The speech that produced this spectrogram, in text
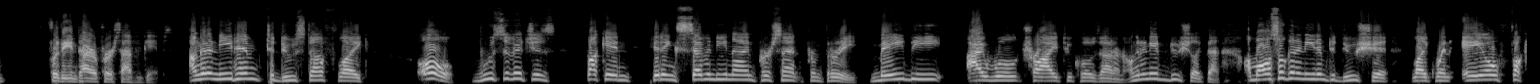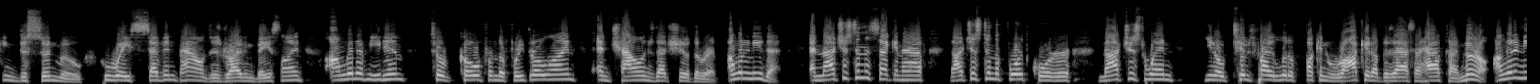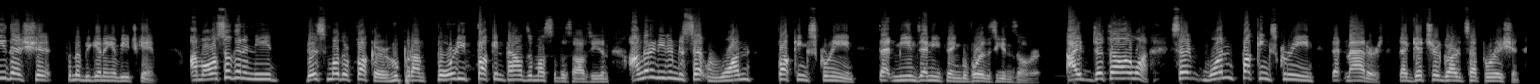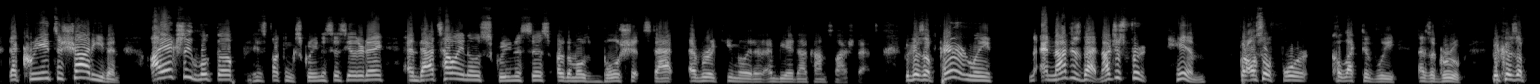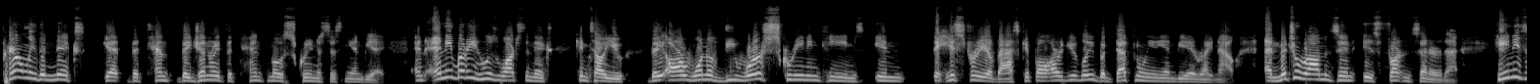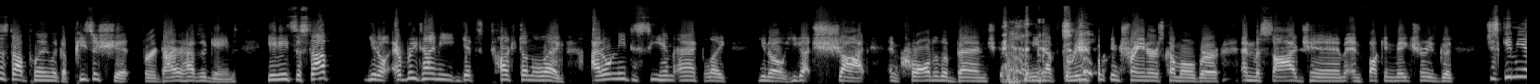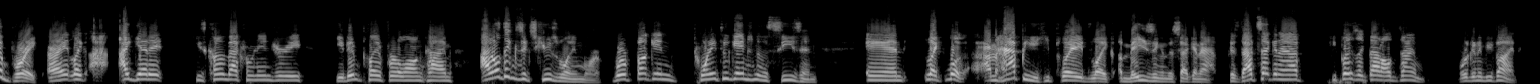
for the entire first half of games. I'm going to need him to do stuff like, oh, Vucevic is fucking hitting 79% from three. Maybe I will try to close out on. I'm gonna need him to do shit like that. I'm also gonna need him to do shit like when Ayo fucking Dosunmu, who weighs seven pounds, is driving baseline. I'm gonna need him to go from the free throw line and challenge that shit at the rim. I'm gonna need that, and not just in the second half, not just in the fourth quarter, not just when you know Thibs probably lit a fucking rocket up his ass at halftime. No, no, I'm gonna need that shit from the beginning of each game. I'm also gonna need this motherfucker who put on 40 fucking pounds of muscle this offseason. I'm gonna need him to set one fucking screen that means anything before the season's over. I that's all I want. Set one fucking screen that matters, that gets your guard separation, that creates a shot even. I actually looked up his fucking screen assists the other day, and that's how I know screen assists are the most bullshit stat ever accumulated at NBA.com slash stats. Because apparently, and not just that, not just for him, but also for collectively as a group because apparently the Knicks get the 10th they generate the 10th most screen assists in the NBA. And anybody who has watched the Knicks can tell you they are one of the worst screening teams in the history of basketball, arguably, but definitely in the NBA right now. And Mitchell Robinson is front and center of that. He needs to stop playing like a piece of shit for entire halves of games. He needs to stop, you know, every time he gets touched on the leg. I don't need to see him act like you know, he got shot and crawl to the bench and you have three fucking trainers come over and massage him and fucking make sure he's good. Just give me a break, all right? Like, I, I get it. He's coming back from an injury. He didn't play for a long time. I don't think it's excusable anymore. We're fucking 22 games into the season. And, like, look, I'm happy he played, like, amazing in the second half because that second half, he plays like that all the time. We're going to be fine.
